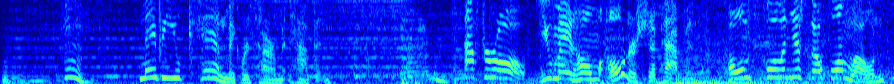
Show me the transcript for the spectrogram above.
Hmm, maybe you can make retirement happen. After all, you made home ownership happen. Homeschooling yourself on loans,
